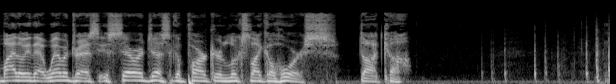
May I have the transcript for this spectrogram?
By the way, that web address is Sarah Jessica Parker looks like a horse dot com.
